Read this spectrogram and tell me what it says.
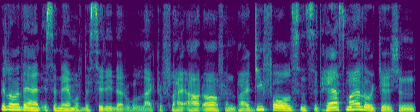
Below that is the name of the city that we'd like to fly out of, and by default, since it has my location,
